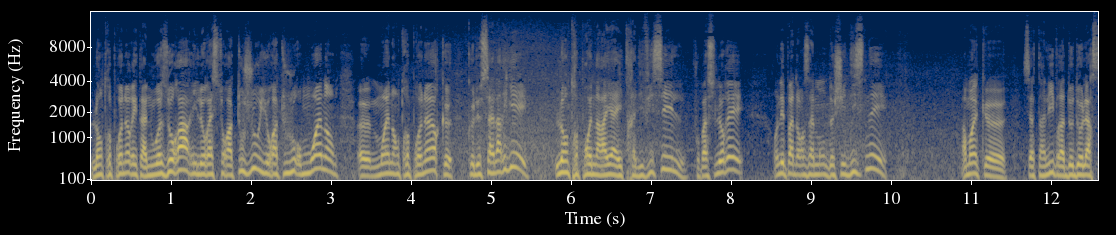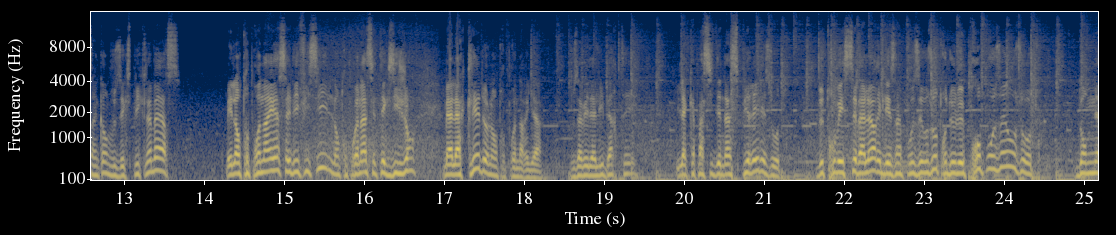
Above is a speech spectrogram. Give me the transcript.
L'entrepreneur est un oiseau rare. Il le restera toujours. Il y aura toujours moins euh, d'entrepreneurs que, de salariés. L'entrepreneuriat est très difficile. Il faut pas se leurrer. On n'est pas dans un monde de chez Disney. À moins que certains livres à 2,50$ vous expliquent l'inverse. Mais l'entrepreneuriat, c'est difficile. L'entrepreneuriat, c'est exigeant. Mais à la clé de l'entrepreneuriat, vous avez la liberté, la capacité d'inspirer les autres, de trouver ses valeurs et de les imposer aux autres, de les proposer aux autres, d'emmener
